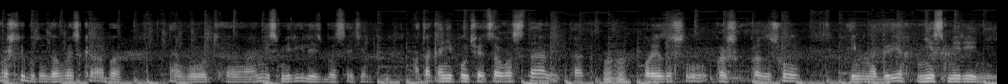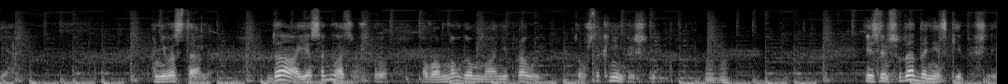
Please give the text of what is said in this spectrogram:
вошли бы туда войска бы, э, вот, э, они смирились бы с этим. А так они, получается, восстали, так? Произошло, прош- произошел именно грех несмирения. Они восстали. Да, я согласен, что во многом они правы, потому что к ним пришли. Если бы сюда донецкие пришли,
